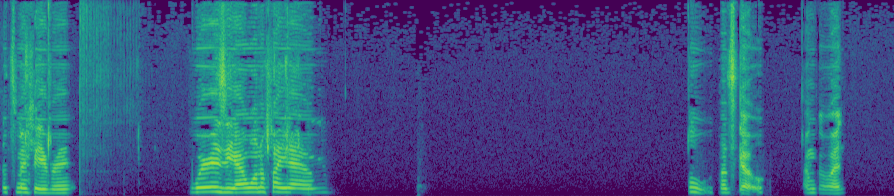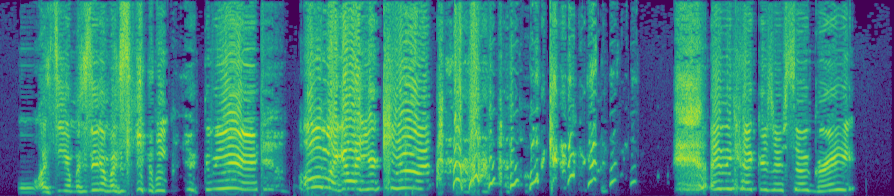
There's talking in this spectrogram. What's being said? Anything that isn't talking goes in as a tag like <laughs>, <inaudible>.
That's my favorite. Where is he? I want to fight him. Ooh, let's go. I'm going. Oh, I see him, I see him, I see him. <laughs> Come here. Oh my god, you're cute. <laughs> Oh <laughs> I think hackers are so great.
